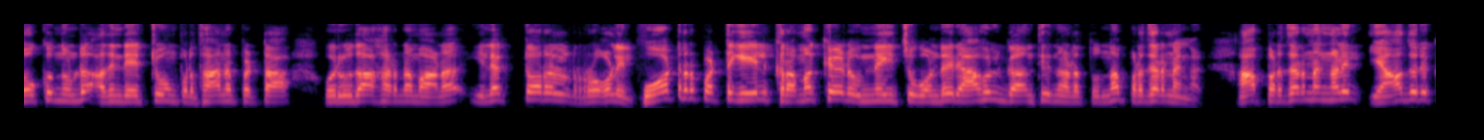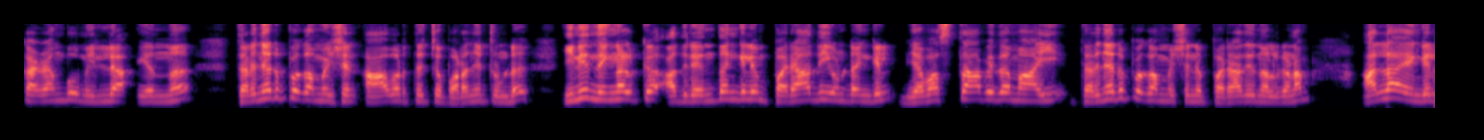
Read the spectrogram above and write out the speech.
നോക്കുന്നുണ്ട്. അതിന്റെ ഏറ്റവും പ്രധാനപ്പെട്ട ഒരു ഉദാഹരണമാണ് ഇലക്ടോറൽ റോളിൽ വോട്ടർ പട്ടികയിൽ ക്രമക്കേട് ഉന്നയിച്ചുകൊണ്ട് രാഹുൽ ഗാന്ധി നടത്തുന്ന പ്രചരണങ്ങൾ. ആ പ്രചരണങ്ങളിൽ യാതൊരു കഴമ്പുമില്ല എന്ന് തെരഞ്ഞെടുപ്പ് കമ്മീഷൻ ആവർത്തിച്ച് പറഞ്ഞിട്ടുണ്ട്. ഇനി നിങ്ങൾക്ക് അതിലെന്തെങ്കിലും പരാതിയുണ്ടെങ്കിൽ വ്യവസ്ഥാപിതമായി തെരഞ്ഞെടുപ്പ് കമ്മീഷന് പരാതി നൽകണം. അല്ല എങ്കിൽ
